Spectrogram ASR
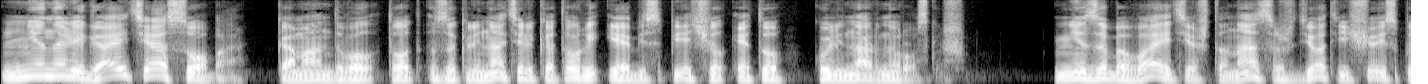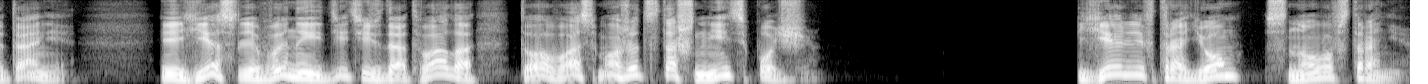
«Не налегайте особо», — командовал тот заклинатель, который и обеспечил эту кулинарную роскошь. «Не забывайте, что нас ждет еще испытание, и если вы наедитесь до отвала, то вас может стошнить позже». Ели втроем снова в стороне.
